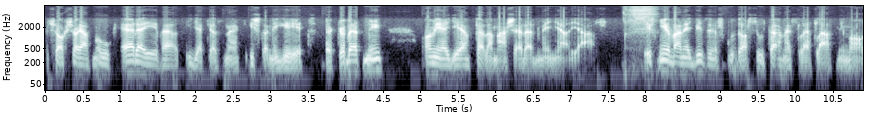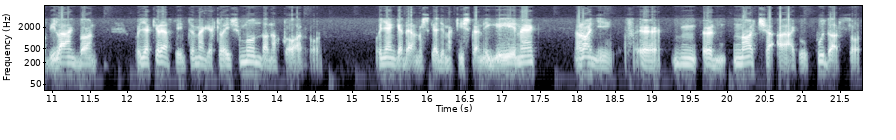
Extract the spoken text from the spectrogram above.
csak saját maguk erejével igyekeznek Isten igéjét követni, ami egy ilyen felemás eredménnyel jár. És nyilván egy bizonyos kudarc után ezt lehet látni ma a világban, hogy a keresztény tömegek le is mondanak arról, hogy engedelmeskedjenek Isten igényének, mert annyi ö, ö, nagyságú kudarcot,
